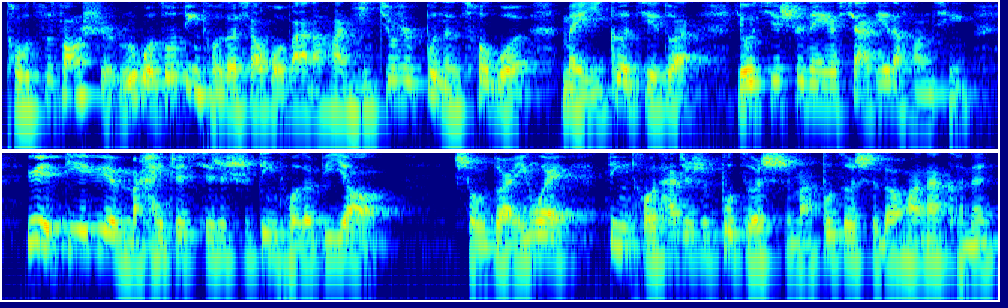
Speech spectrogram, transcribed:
投资方式。如果做定投的小伙伴的话，你就是不能错过每一个阶段，尤其是那个下跌的行情，越跌越买，这其实是定投的必要手段。因为定投它就是不择时嘛，不择时的话，那可能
